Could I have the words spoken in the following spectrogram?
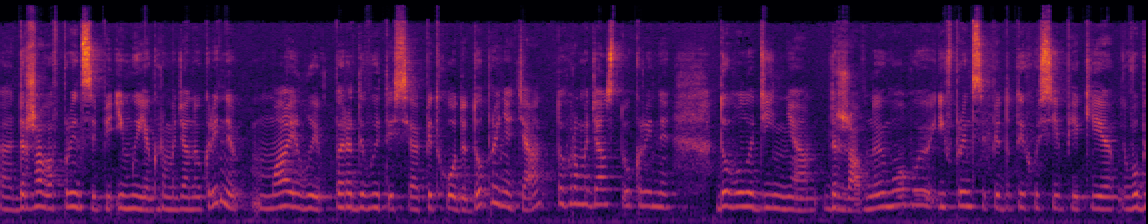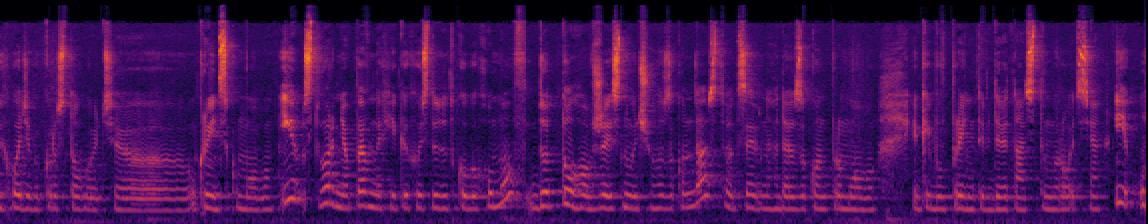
е, держава, в принципі, і ми, як громадяни України, мали передивитися підходи до прийняття до громадянства України, до володіння державною мовою і, в принципі, до тих осіб, які в обіході використовують е, українську мову, і створення певних якихось додаткових умов до того вже існуючого законодавства. Це нагадаю закон про мову, який був прийнятий в 2019 році, і у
